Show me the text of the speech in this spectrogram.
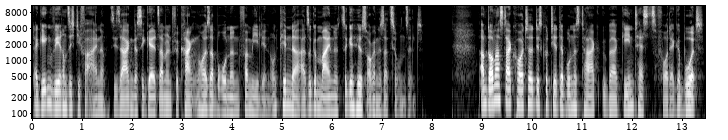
Dagegen wehren sich die Vereine. Sie sagen, dass sie Geld sammeln für Krankenhäuser, Brunnen, Familien und Kinder, also gemeinnützige Hilfsorganisationen sind. Am Donnerstag heute diskutiert der Bundestag über Gentests vor der Geburt.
